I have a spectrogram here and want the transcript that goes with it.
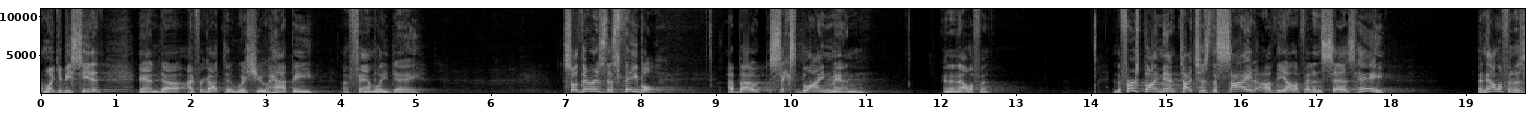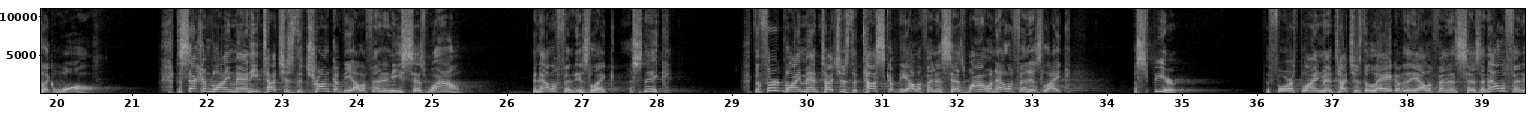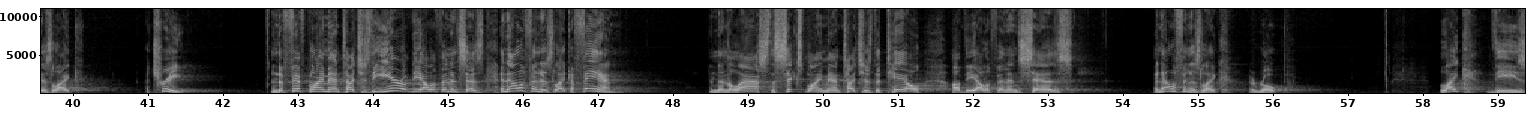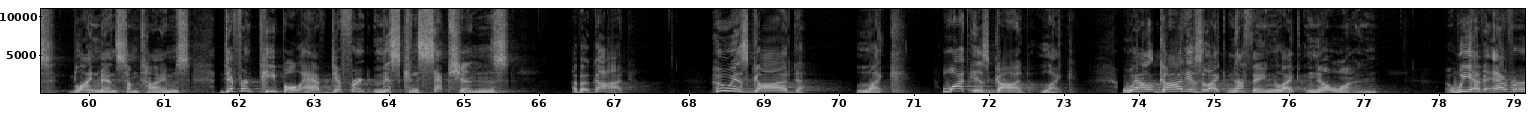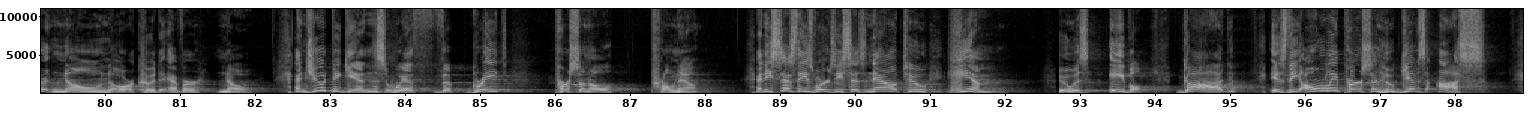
I want you to be seated. And uh, I forgot to wish you happy uh, family day. So there is this fable about six blind men and an elephant. And the first blind man touches the side of the elephant and says, Hey, an elephant is like a wall. The second blind man, he touches the trunk of the elephant and he says, Wow, an elephant is like a snake. The third blind man touches the tusk of the elephant and says, Wow, an elephant is like a spear. The fourth blind man touches the leg of the elephant and says, An elephant is like a tree. And the fifth blind man touches the ear of the elephant and says, An elephant is like a fan. And then the last, the sixth blind man touches the tail of the elephant and says, An elephant is like a rope. Like these blind men sometimes, different people have different misconceptions about God. Who is God like? What is God like? Well, God is like nothing, like no one we have ever known or could ever know. And Jude begins with the great personal pronoun. And he says these words He says, Now to him who is able. God is the only person who gives us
